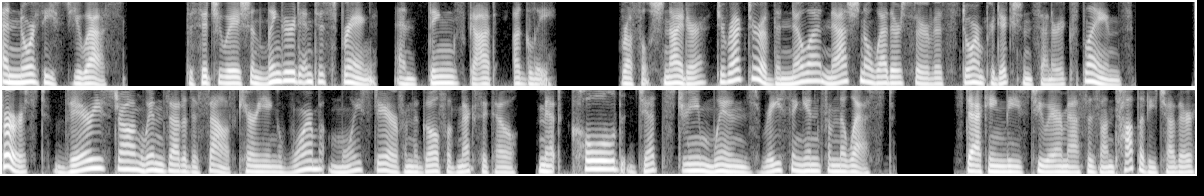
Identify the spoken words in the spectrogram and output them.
and Northeast U.S. The situation lingered into spring, and things got ugly. Russell Schneider, director of the NOAA National Weather Service Storm Prediction Center, explains. First, very strong winds out of the south carrying warm, moist air from the Gulf of Mexico met cold jet stream winds racing in from the west. Stacking these two air masses on top of each other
